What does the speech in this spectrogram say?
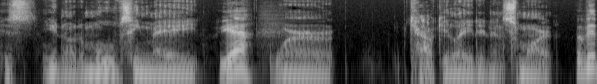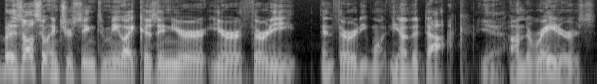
His, you know, the moves he made Yeah. were calculated and smart. But, but it's also interesting to me, like, because in your your thirty and thirty one, you know, the doc, Yeah. on the Raiders,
